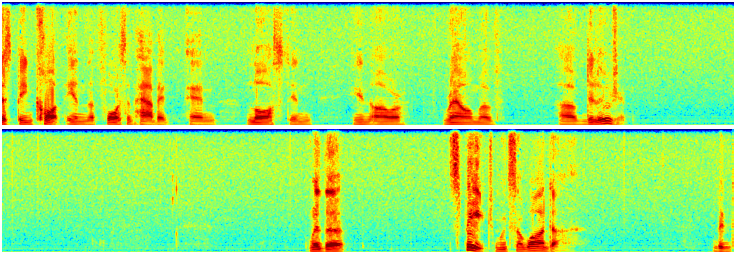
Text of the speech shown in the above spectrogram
just being caught in the force of habit and lost in, in our realm of, of delusion. with the speech, Musavada. Been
